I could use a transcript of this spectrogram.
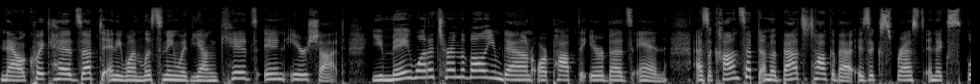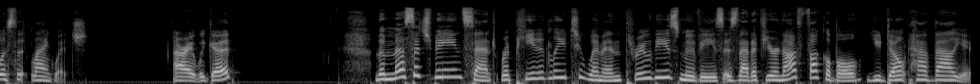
Now, a quick heads up to anyone listening with young kids in earshot. You may want to turn the volume down or pop the earbuds in, as a concept I'm about to talk about is expressed in explicit language. All right, we good? The message being sent repeatedly to women through these movies is that if you're not fuckable, you don't have value.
